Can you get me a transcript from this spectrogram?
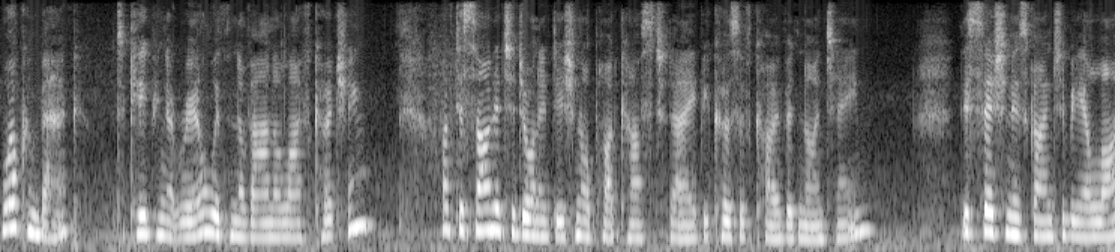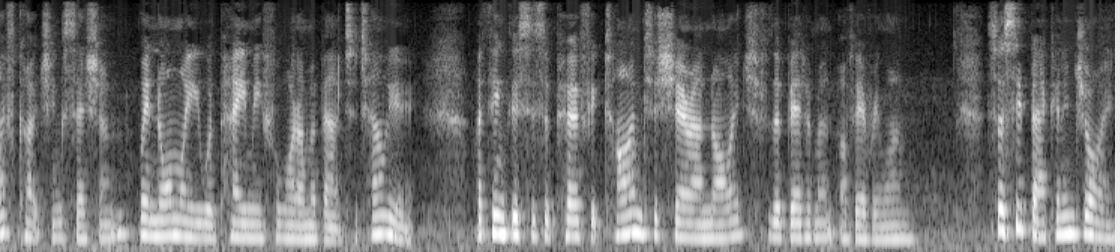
Welcome back to Keeping It Real with Nirvana Life Coaching. I've decided to do an additional podcast today because of COVID 19. This session is going to be a life coaching session where normally you would pay me for what I'm about to tell you. I think this is a perfect time to share our knowledge for the betterment of everyone. So sit back and enjoy.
